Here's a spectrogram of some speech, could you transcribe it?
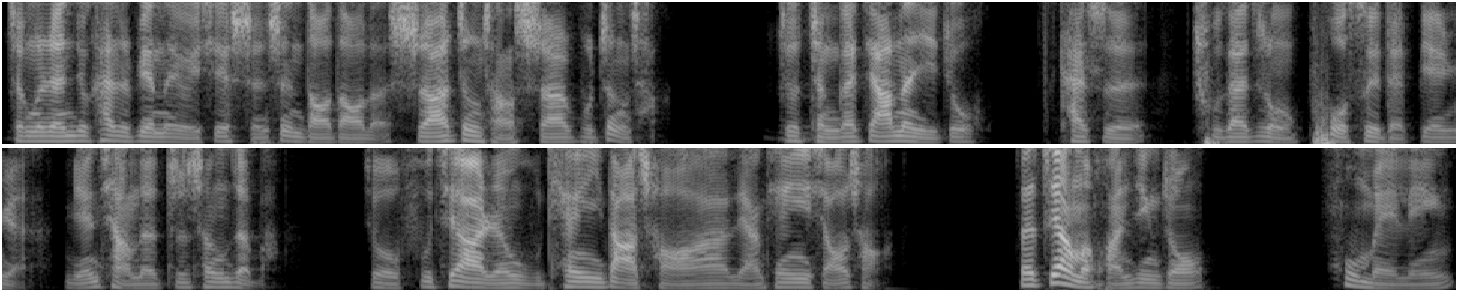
整个人就开始变得有一些神神叨叨的，时而正常，时而不正常。就整个家呢也就开始处在这种破碎的边缘，勉强的支撑着吧。就夫妻二人五天一大吵啊，两天一小吵，在这样的环境中，傅美玲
